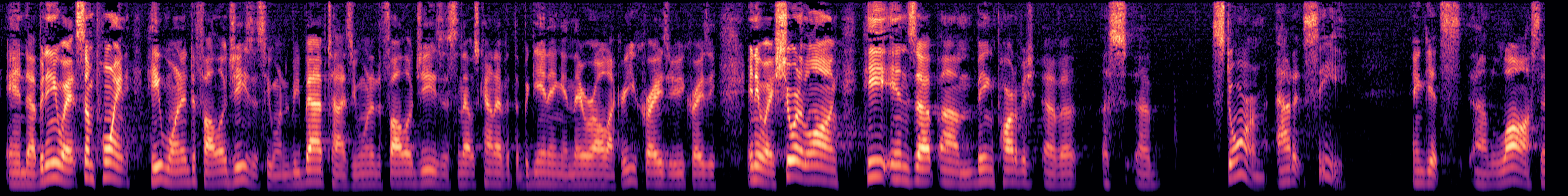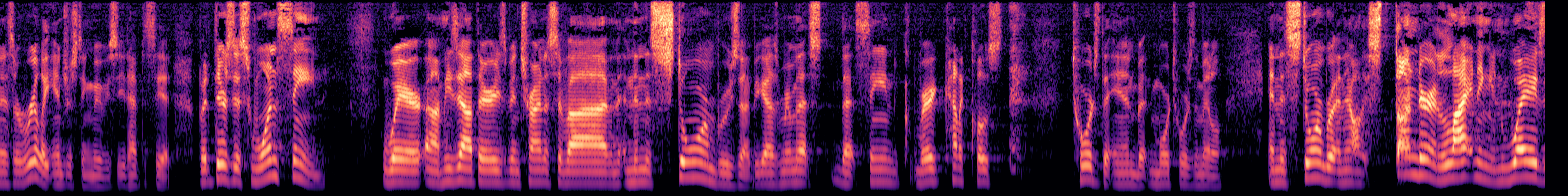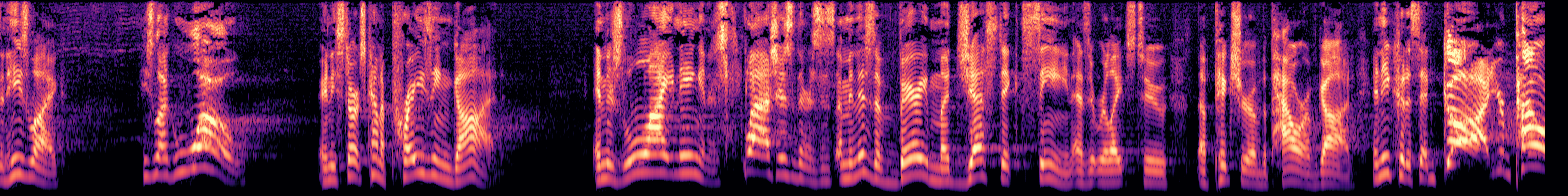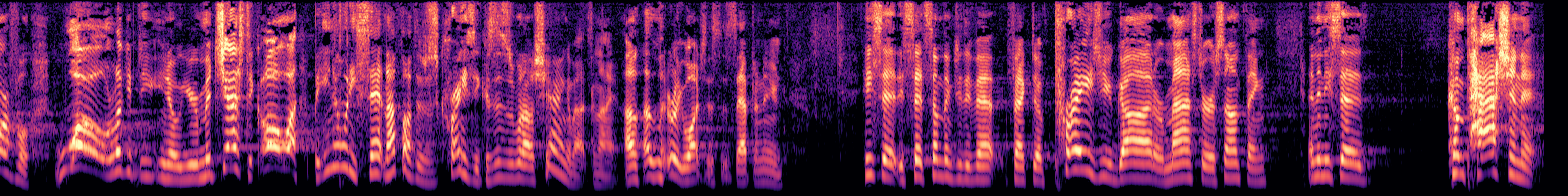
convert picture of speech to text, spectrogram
And, uh, but anyway, at some point, he wanted to follow Jesus. He wanted to be baptized. He wanted to follow Jesus. And that was kind of at the beginning. And they were all like, Are you crazy? Are you crazy? Anyway, short and long, he ends up um, being part of, a, of a, a, a, storm out at sea and gets um, lost. And it's a really interesting movie, so you'd have to see it. But there's this one scene where um, he's out there, he's been trying to survive, and, and, then this storm brews up. You guys remember that, that scene? Very kind of close towards the end, but more towards the middle. And this storm, and then all this thunder and lightning and waves, and he's like, he's like, whoa! And he starts kind of praising God and there's lightning and there's flashes and there's this i mean this is a very majestic scene as it relates to a picture of the power of god. And he could have said god you're powerful. Whoa look at you you know you're majestic. Oh what? but you know what he said? And i thought this was crazy because this is what i was sharing about tonight. I, I literally watched this this afternoon. He said he said something to the effect of praise you god or master or something. And then he said compassionate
